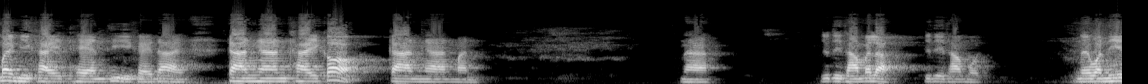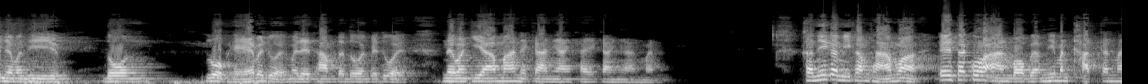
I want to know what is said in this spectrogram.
ไม่มีใครแทนที่ใครได้ การงานใครก็การงานมัน นะ ยุติธรรมไหมล่ะ ยุติธรรมหมด ในวันนี้ในวันทีโดนรวบแผลไปด้วย ไม่ได้ทำแต่โดนไปด้วย ในวันกิยามาในการงานใครการงานมัน คราวนี้ก็มีคำถามว่า เอ๊ะถ้ากุรอานบอกแบบนี้มันขัดกันไหม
